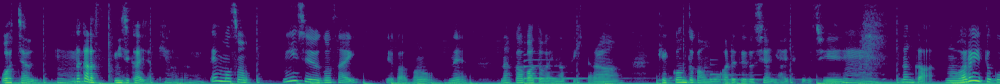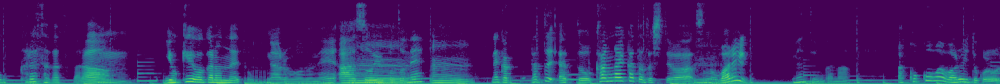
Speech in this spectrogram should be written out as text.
終わっちゃう。うん。だから短いじゃん期間が、うんうんでもその25歳っていうかこのね半ばとかになってきたら結婚とかもある程度視野に入ってくるうし、ん。なんかその悪いとこから探すから、うん。余計わからんないと思う。なるほどね。ああそういうことね。うん。なんか例えあと考え方としてはうん。その悪い、なんていうんかな。あここは悪いところ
